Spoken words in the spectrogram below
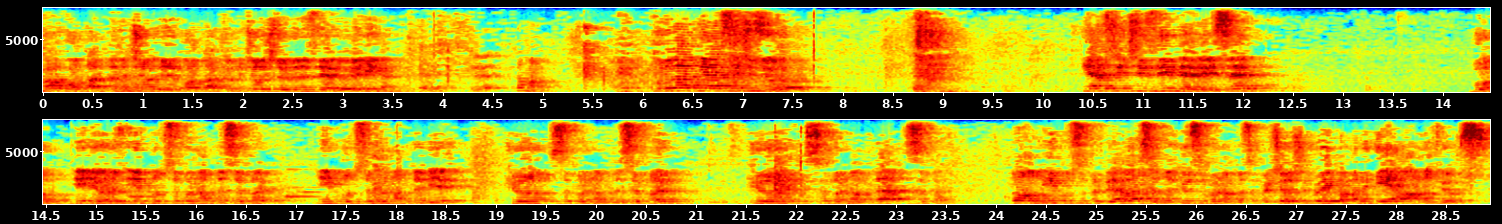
K kontaklarını, çal- e, kontaktörünü çalıştırdığınız devre öyle değil mi? Evet. Evet. Tamam. Bunu ben çiziyorum. Piyasaya çizdiğim devre ise bu. Ne diyoruz? Input 0.0, input 0.1, Q 0.0, Q 0.0. Ne oldu? Input 0.1'e bastığında Q 0.0 çalıştı, burayı kapadı diye anlatıyoruz.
